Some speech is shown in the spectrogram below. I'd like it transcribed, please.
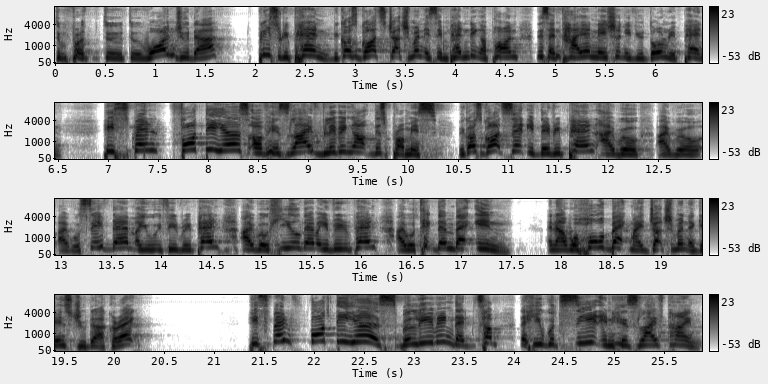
to, to, to warn Judah, please repent because God's judgment is impending upon this entire nation if you don't repent. He spent 40 years of his life living out this promise because God said, if they repent, I will, I will, I will save them. If you repent, I will heal them. If you repent, I will take them back in and I will hold back my judgment against Judah, correct? He spent 40 years believing that, some, that he would see it in his lifetime.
